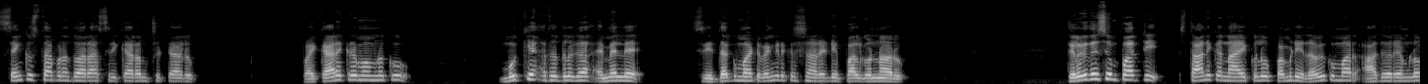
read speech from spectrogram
శంకుస్థాపన ద్వారా శ్రీకారం చుట్టారు. పై కార్యక్రమమునకు ముఖ్య అతిథులుగా ఎమ్మెల్యే శ్రీ దగ్గుమాటి వెంకటకృష్ణారెడ్డి పాల్గొన్నారు. తెలుగుదేశం పార్టీ స్థానిక నాయకులు పమిడి రవికుమార్ ఆధ్వర్యంలో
